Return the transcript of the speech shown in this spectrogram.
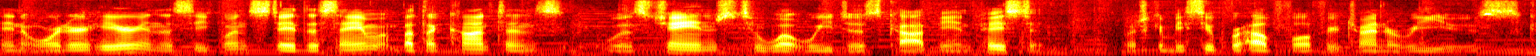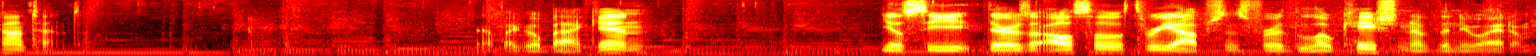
in order here in the sequence stayed the same, but the contents was changed to what we just copy and pasted, which can be super helpful if you're trying to reuse content. Now if I go back in, you'll see there's also three options for the location of the new item.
